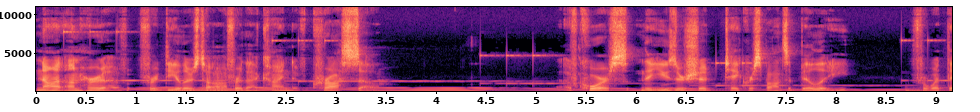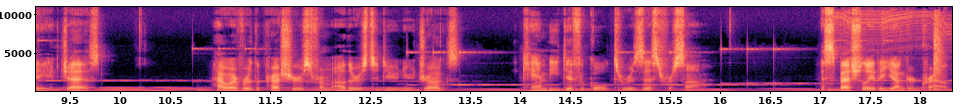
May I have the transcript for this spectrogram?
Not unheard of for dealers to offer that kind of cross sell. Of course, the user should take responsibility for what they ingest. However, the pressures from others to do new drugs can be difficult to resist for some, especially the younger crowd.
